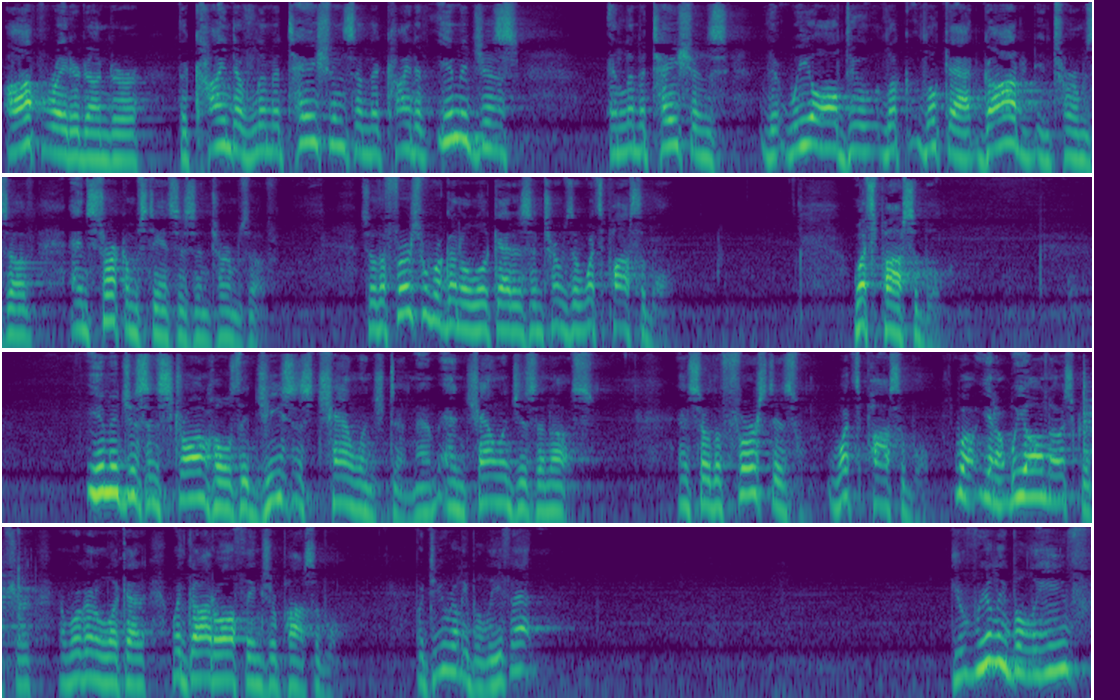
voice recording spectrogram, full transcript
operated under the kind of limitations and the kind of images and limitations that we all do look, look at God in terms of and circumstances in terms of. So the first one we're going to look at is in terms of what's possible. What's possible? Images and strongholds that Jesus challenged in them and challenges in us. And so the first is what's possible. Well, you know, we all know Scripture, and we're going to look at it. With God, all things are possible. But do you really believe that? Do you really believe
